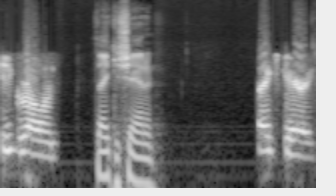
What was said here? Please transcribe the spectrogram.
Keep growing. Thank you, Shannon. Thanks, Gary.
